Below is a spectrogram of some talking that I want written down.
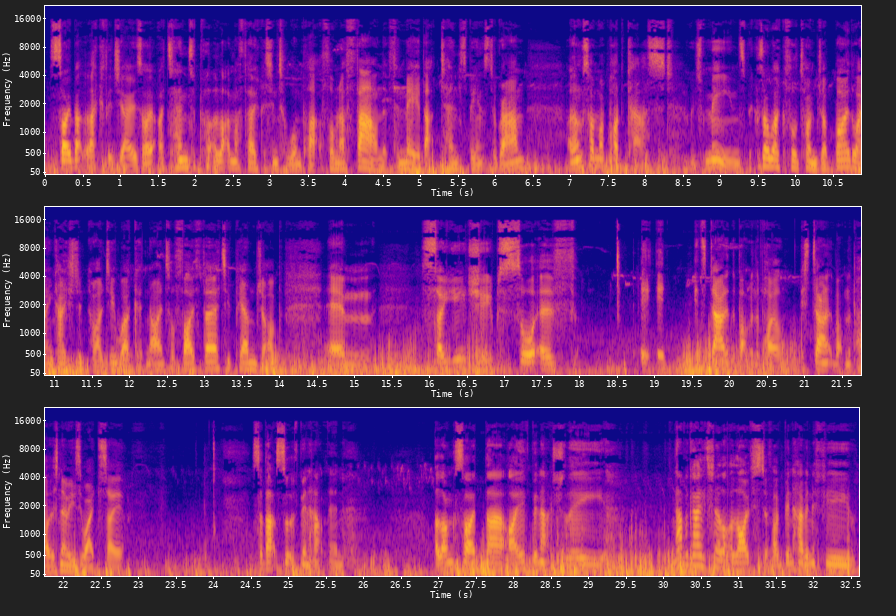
sorry about the lack of videos. I, I, tend to put a lot of my focus into one platform and I've found that for me that tends to be Instagram alongside my podcast, which means because I work a full-time job, by the way, in case you didn't know, I do work at 9 till 5.30pm job. Um, so YouTube sort of, it, it, it's down at the bottom of the pile. It's down at the bottom of the pile. There's no easy way to say it. So that's sort of been happening. Alongside that, I have been actually navigating a lot of life stuff. I've been having a few,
